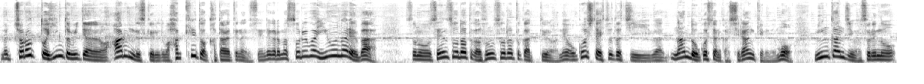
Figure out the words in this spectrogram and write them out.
まあ、ちょろっとヒントみたいなのはあるんですけれどもはっきりとは語られてないんですねだからまあそれは言うなればその戦争だとか紛争だとかっていうのはね起こした人たちは何で起こしたのか知らんけれども民間人はそれの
